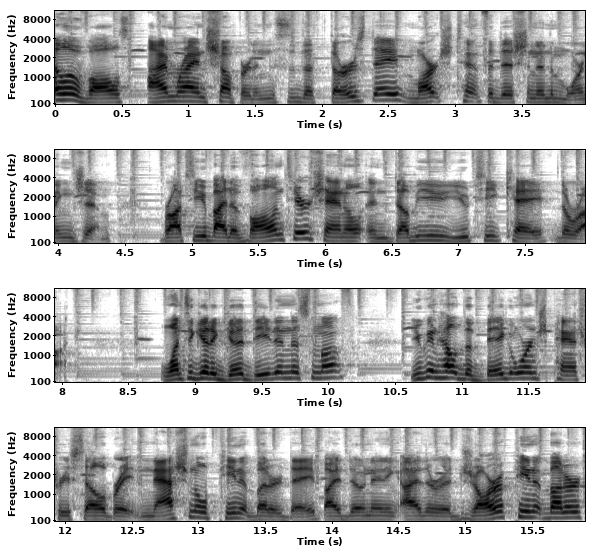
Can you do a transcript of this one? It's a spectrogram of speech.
Hello Vols, I'm Ryan Schumpert and this is the Thursday, March 10th edition of the Morning JEM, brought to you by the Volunteer Channel and WUTK The Rock. Want to get a good deed in this month? You can help the Big Orange Pantry celebrate National Peanut Butter Day by donating either a jar of peanut butter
